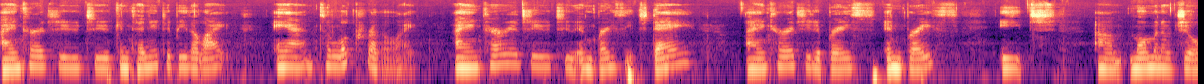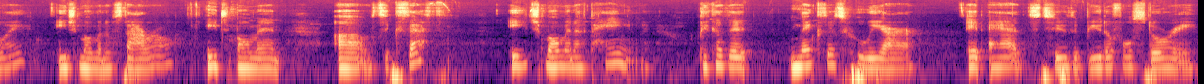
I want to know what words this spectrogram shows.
I encourage you to continue to be the light and to look for the light. I encourage you to embrace each day. I encourage you to embrace, embrace each um, moment of joy, each moment of sorrow, each moment of success each moment of pain because it makes us who we are. It adds to the beautiful story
